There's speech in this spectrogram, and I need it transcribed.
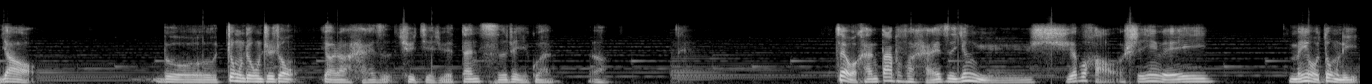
要。不重中之重，要让孩子去解决单词这一关啊。在我看，大部分孩子英语学不好，是因为没有动力。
